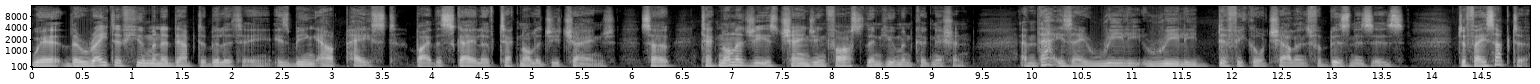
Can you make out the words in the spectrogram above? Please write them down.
where the rate of human adaptability is being outpaced by the scale of technology change. So technology is changing faster than human cognition. And that is a really, really difficult challenge for businesses to face up to.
